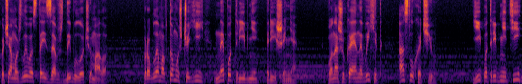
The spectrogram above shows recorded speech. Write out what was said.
хоча можливостей завжди було чимало. Проблема в тому, що їй не потрібні рішення. Вона шукає не вихід, а слухачів. Їй потрібні ті,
